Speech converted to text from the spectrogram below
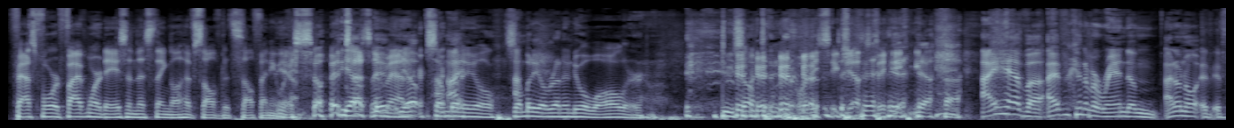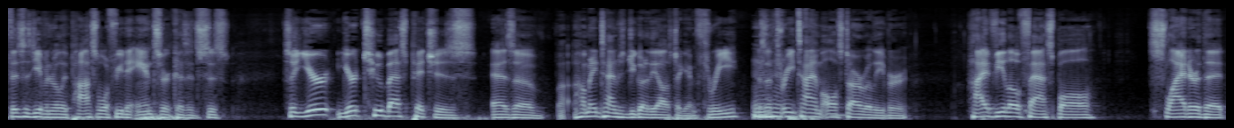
fast forward five more days, and this thing will have solved itself anyway. Yeah. So it Yep, doesn't it- matter. Yep, somebody will somebody will run into a wall or do something. what he's suggesting. yeah, I have a, I have kind of a random. I don't know if, if this is even really possible for you to answer because it's just. So your your two best pitches as a how many times did you go to the All Star game? Three as a mm-hmm. three time All Star reliever, high velo fastball, slider that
